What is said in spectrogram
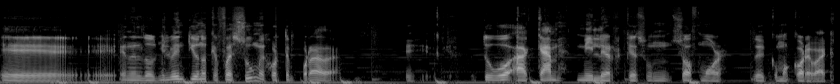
eh, en el 2021, que fue su mejor temporada, eh, tuvo a Cam Miller, que es un sophomore de- como coreback.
